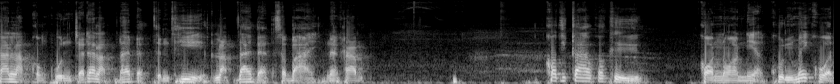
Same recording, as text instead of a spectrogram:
การหลับของคุณจะได้หลับได้แบบเต็มที่หลับได้แบบสบายนะครับ ข้อที่ 9 ก็คือ ก่อนนอนเนี่ยคุณไม่ควร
